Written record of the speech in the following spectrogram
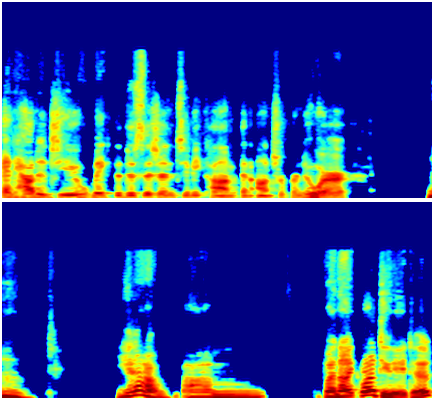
And how did you make the decision to become an entrepreneur? Hmm. Yeah. Um, when I graduated,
